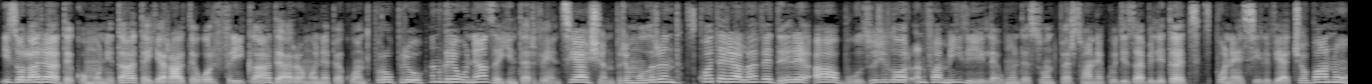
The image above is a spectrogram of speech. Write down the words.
Izolarea de comunitate, iar alte ori frica de a rămâne pe cont propriu, îngreunează intervenția și, în primul rând, scoaterea la vedere a abuzurilor în familiile unde sunt persoane cu dizabilități, spune Silvia Ciobanu,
